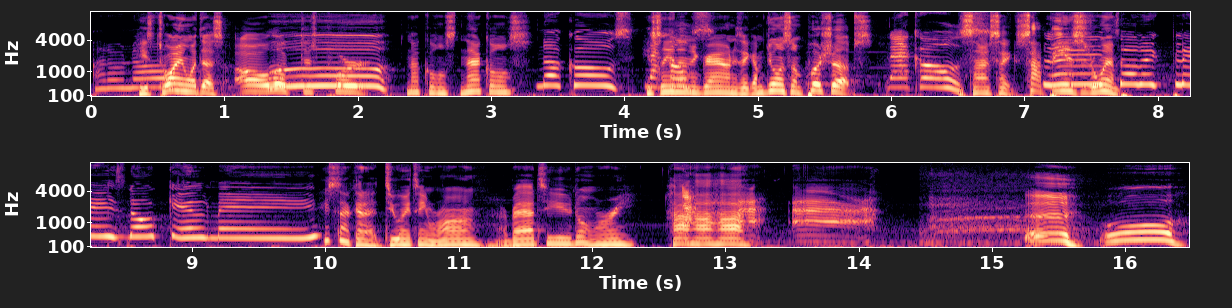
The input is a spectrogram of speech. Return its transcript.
I don't know. He's toying with us. Oh, look, there's Oh. poor Knuckles. Knuckles. Knuckles. He's laying on the ground. He's like, I'm doing some push-ups. Knuckles. Sonic's like, stop being such a wimp. Sonic, please don't kill me. He's not gonna do anything wrong or bad to you. Don't worry. Ha ha ha. Ugh. Oh.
